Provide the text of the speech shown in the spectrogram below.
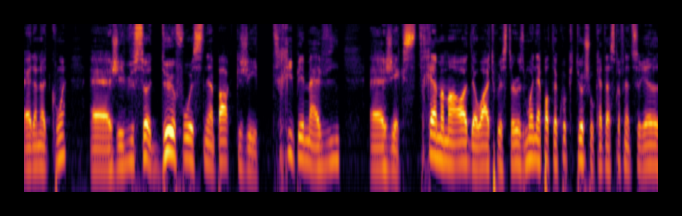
euh, dans notre coin. Euh, j'ai vu ça deux fois au cinéparc. J'ai tripé ma vie. Euh, j'ai extrêmement hâte de voir Twisters. Moi, n'importe quoi qui touche aux catastrophes naturelles,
